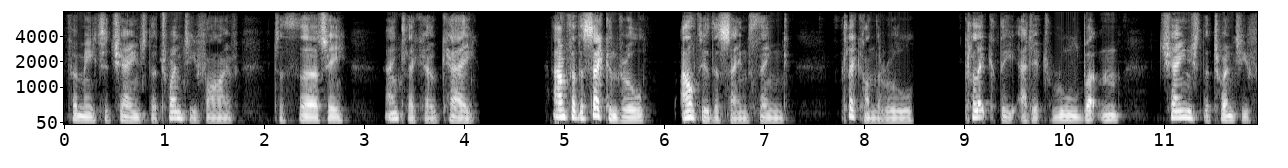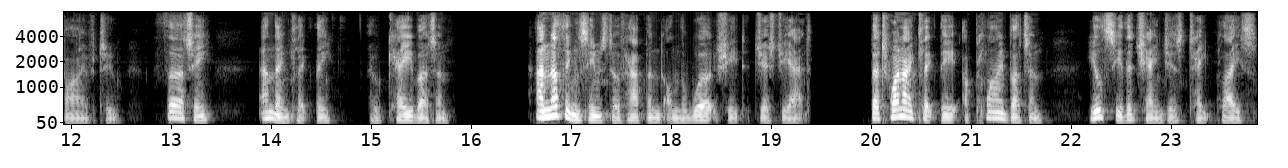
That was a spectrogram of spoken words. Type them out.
for me to change the 25 to 30 and click OK. And for the second rule, I'll do the same thing. Click on the rule, click the Edit Rule button, change the 25 to 30, and then click the OK button. And nothing seems to have happened on the worksheet just yet. But when I click the Apply button, you'll see the changes take place.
